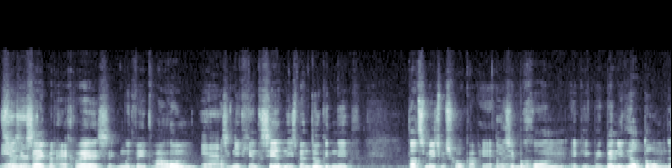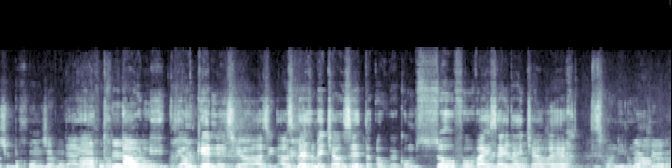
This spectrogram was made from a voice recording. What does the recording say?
Zoals ja, ik zei, ik ben eigenwijs, ik moet weten waarom. Ja. Als ik niet geïnteresseerd in iets ben, doe ik het niet. dat is een beetje mijn schoolcarrière. Ja. Dus ik begon, ik, ik, ik ben niet heel dom, dus ik begon zeg maar op Nou, HAVO, ja, totaal niet. Jouw kennis, joh. Als, ik, als mensen met jou zitten ook, er komt zoveel wijsheid Dankjewel, uit jou. dankjewel. Echt, het is gewoon niet normaal. Dankjewel.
